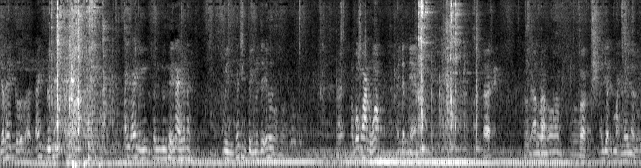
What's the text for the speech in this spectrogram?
Giật hết cỡ anh đứng. Anh anh đứng đứng, thế này thế này. Mình hết mình nó dễ hơn. Đấy nó không ăn đúng không? Anh giật nhẹ. Này đấy. Nó sẽ ăn vào. Vâng. Anh giật mạnh lên là đấy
